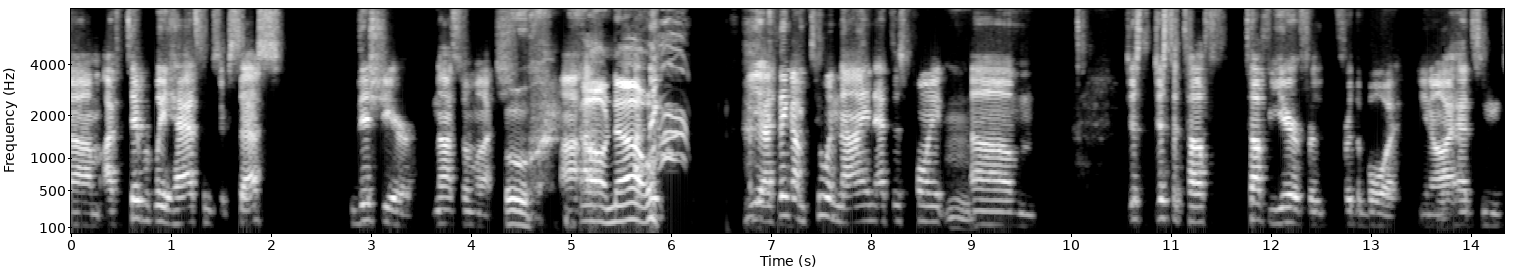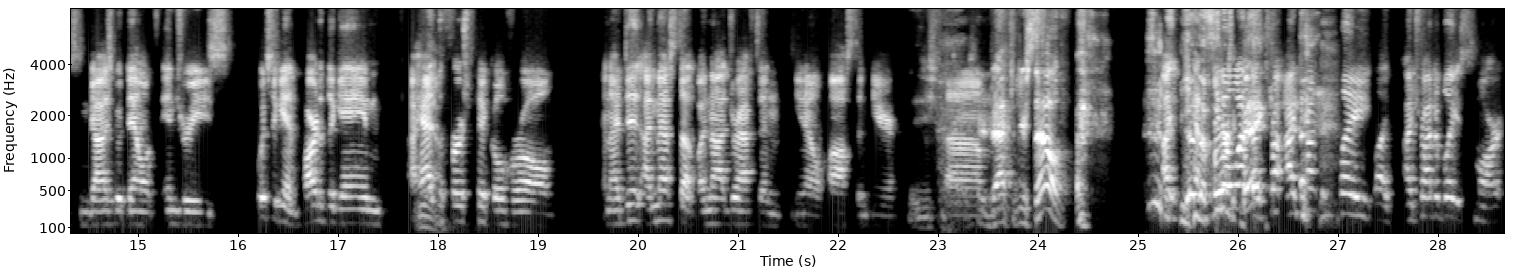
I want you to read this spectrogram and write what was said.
Um, I've typically had some success. This year, not so much. Ooh. Uh, Oh no. I think, yeah, I think I'm two and nine at this point. Mm. Um, just just a tough tough year for for the boy. You know, I had some some guys go down with injuries, which again, part of the game. I had Yeah. the first pick overall, and I did I messed up by not drafting you know Austin here. you Um, have drafted yourself I, You're the you know what? I, try, I tried to play like I tried to play it smart.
